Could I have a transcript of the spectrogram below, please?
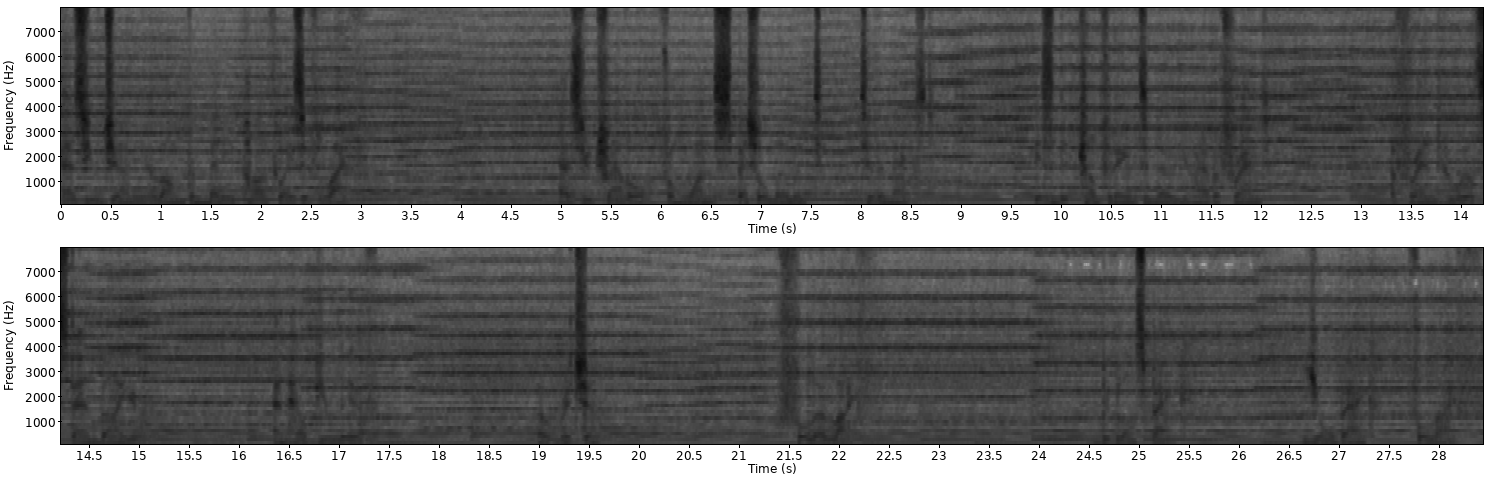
as you journey along the many pathways of life, as you travel from one special moment to the next, isn't it comforting to know you have a friend? A friend who will stand by you and help you live a richer, fuller life. Byblos Bank, your bank for life.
